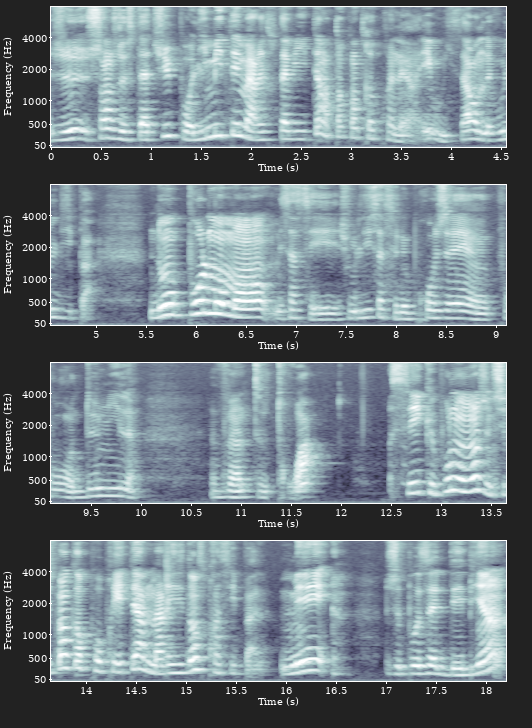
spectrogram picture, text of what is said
je change de statut pour limiter ma responsabilité en tant qu'entrepreneur. Et oui, ça on ne vous le dit pas. Donc pour le moment, mais ça c'est, je vous le dis, ça c'est le projet euh, pour 2023, c'est que pour le moment je ne suis pas encore propriétaire de ma résidence principale. Mais je possède des biens,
